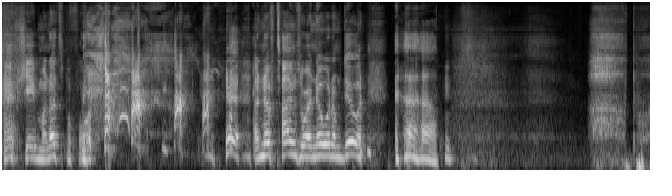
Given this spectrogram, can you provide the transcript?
have shaved my nuts before. Enough times where I know what I'm doing. oh boy,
